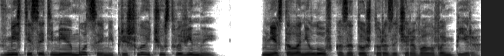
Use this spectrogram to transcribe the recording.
Вместе с этими эмоциями пришло и чувство вины. Мне стало неловко за то, что разочаровала вампира.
